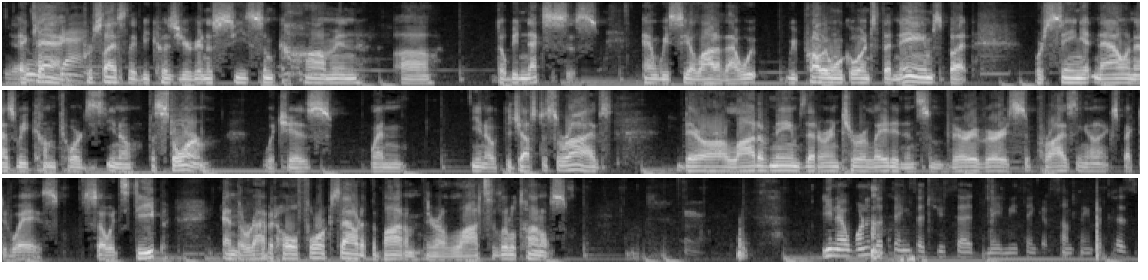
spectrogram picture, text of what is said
Yeah. a gang, gang. precisely because you're going to see some common. Uh, there'll be nexuses, and we see a lot of that. We we probably won't go into the names, but we're seeing it now, and as we come towards you know the storm, which is when you know the justice arrives. There are a lot of names that are interrelated in some very, very surprising, unexpected ways. So it's deep, and the rabbit hole forks out at the bottom. There are lots of little tunnels. You know, one of the things that you said made me think of something because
